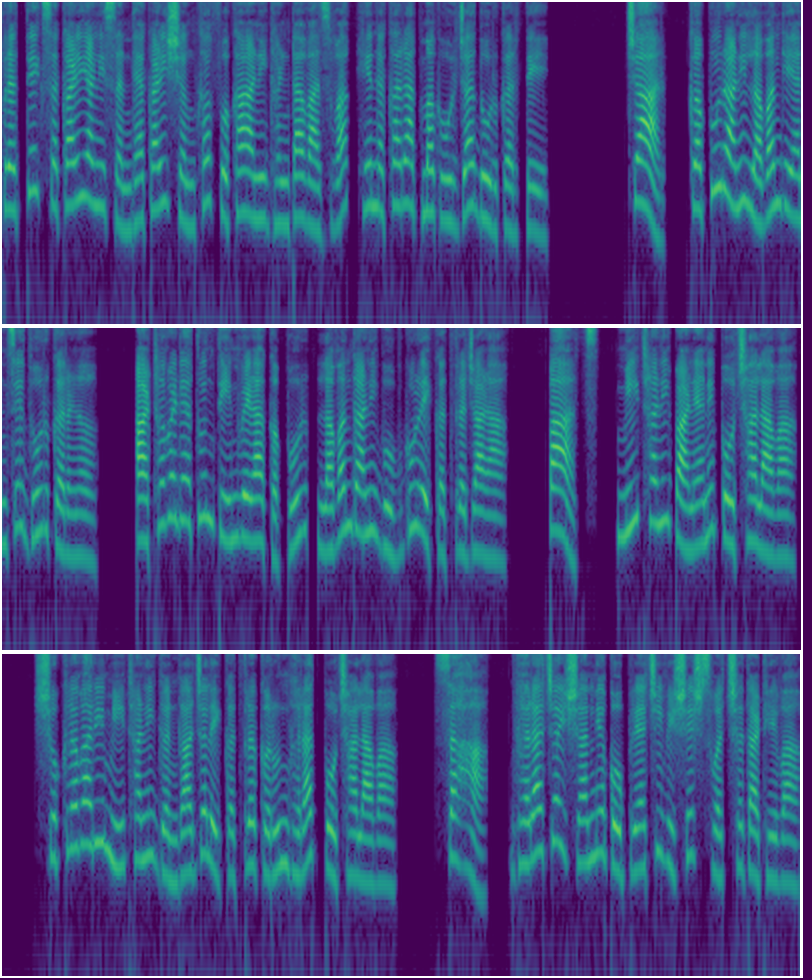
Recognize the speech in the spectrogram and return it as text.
प्रत्येक सकाळी आणि संध्याकाळी शंख फुका आणि घंटा वाजवा हे नकारात्मक ऊर्जा दूर करते. चार कपूर आणि लवंग यांचे दूर करणं. आठवड्यातून तीन वेळा कपूर लवंग आणि गुबगुळ एकत्र जाळा. पाच. मीठ आणि पाण्याने पोछा लावा. शुक्रवारी मीठ आणि गंगाजल एकत्र करून घरात पोछा लावा. सहा. घराच्या ईशान्य कोपऱ्याची विशेष स्वच्छता ठेवा.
